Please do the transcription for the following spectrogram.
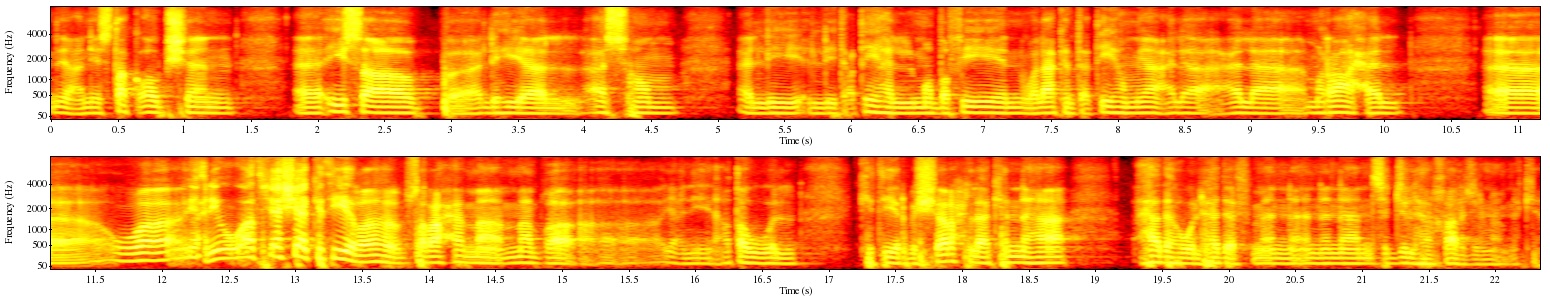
يعني stock option ESOP اللي هي الأسهم اللي اللي تعطيها للموظفين ولكن تعطيهم اياها على على مراحل آه ويعني وأشياء كثيرة بصراحة ما ما أبغى آه، يعني أطول كثير بالشرح لكنها هذا هو الهدف من إننا نسجلها خارج المملكة.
